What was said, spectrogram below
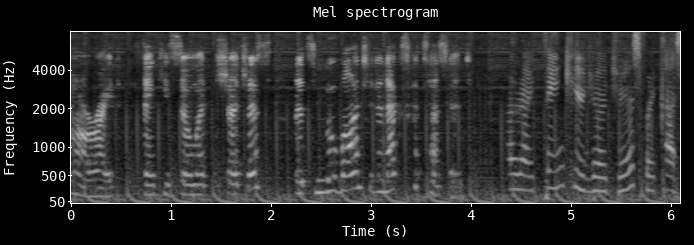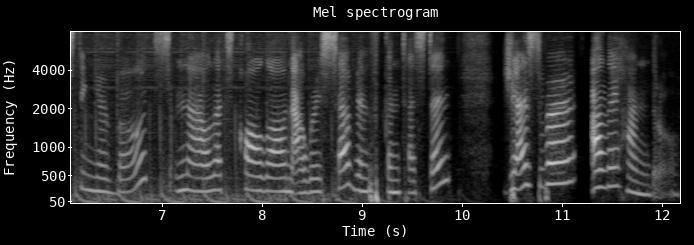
All right, thank you so much, judges. Let's move on to the next contestant. All right, thank you, judges, for casting your votes. Now let's call on our seventh contestant, Jesver Alejandro.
